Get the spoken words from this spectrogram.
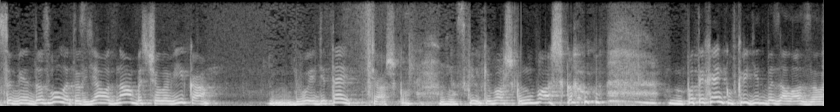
собі дозволити. Я одна без чоловіка, двоє дітей тяжко. Наскільки важко? Ну важко. Потихеньку в кредит би залазила.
